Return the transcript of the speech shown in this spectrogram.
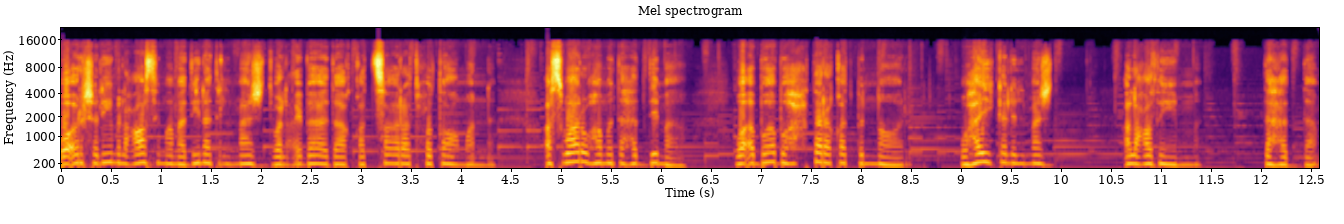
وأورشليم العاصمة مدينة المجد والعبادة قد صارت حطاما. أسوارها متهدمة وأبوابها احترقت بالنار وهيكل المجد العظيم تهدم.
